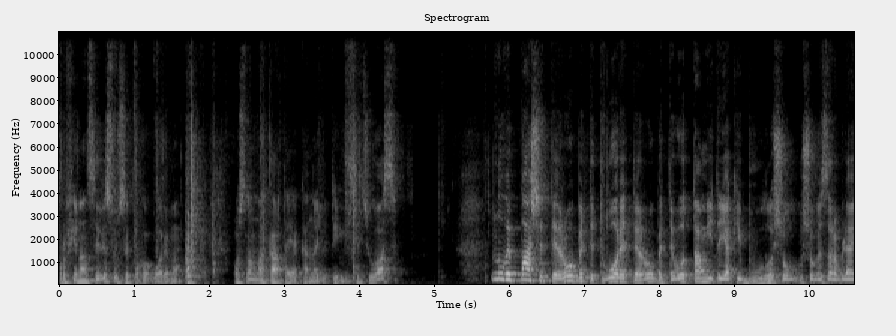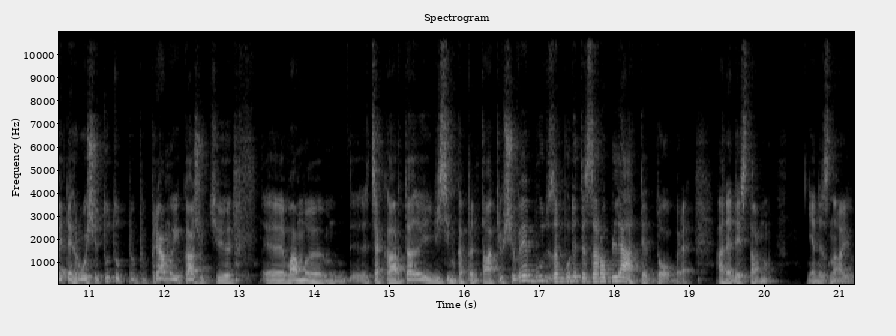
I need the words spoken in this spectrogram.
про фінанси і ресурси поговоримо. Основна карта, яка на лютий місяць у вас. Ну, ви пашете, робите, творите, робите. От там і як і було, що, що ви заробляєте гроші. Тут, п- прямо і кажуть е, е, вам е, ця карта, вісімка пентаклів, що ви будете заробляти добре, а не десь там, я не знаю,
